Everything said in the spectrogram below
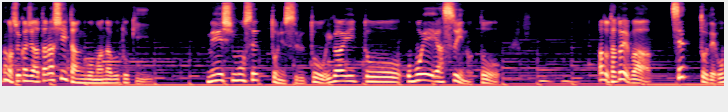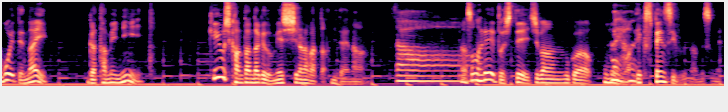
なんかそういう感じで新しい単語を学ぶとき名詞もセットにすると意外と覚えやすいのとあと例えばセットで覚えてないがために形容詞簡単だけど名詞知らなかったみたいなああ。その例として一番僕は思うのははいはいエクスペンシブなんですよね。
